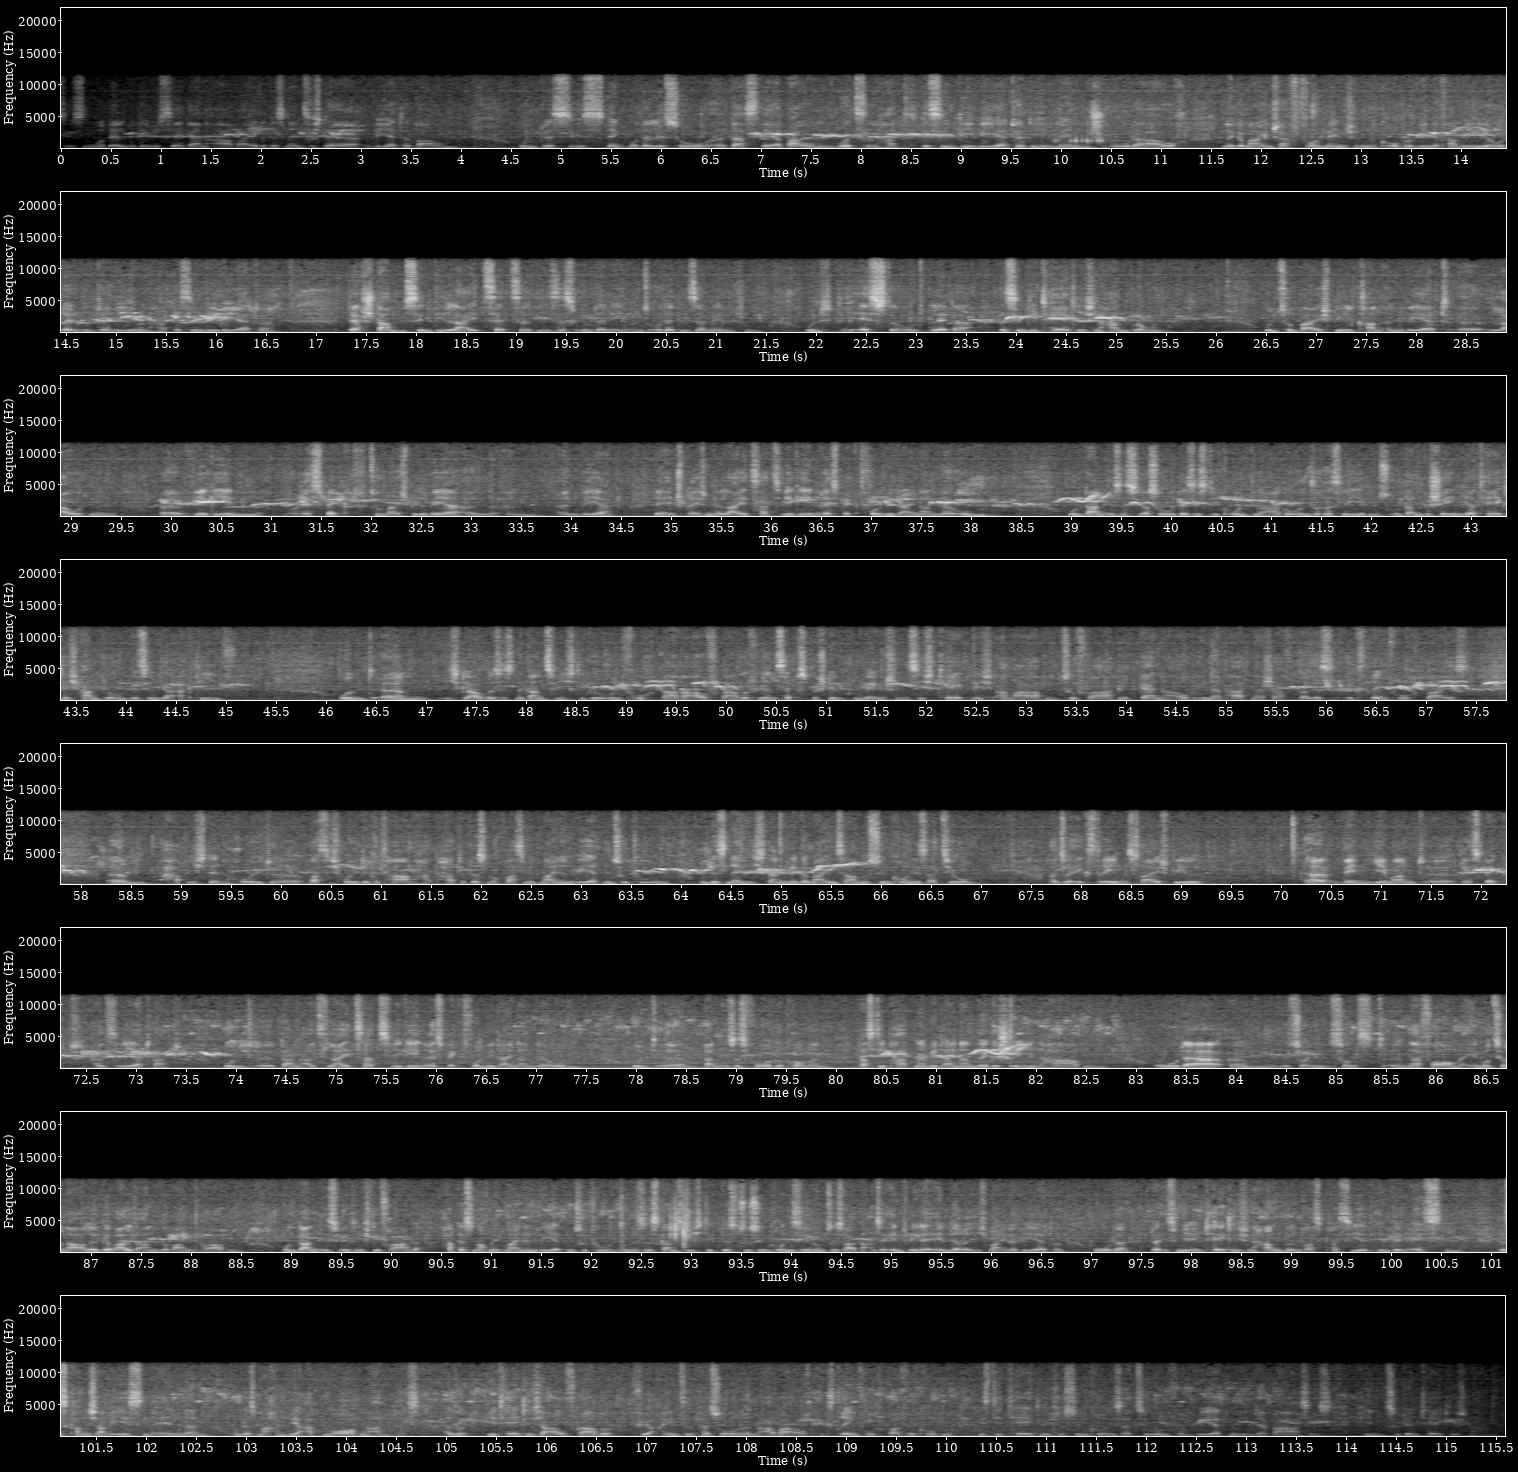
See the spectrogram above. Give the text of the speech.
Das ist ein Modell, mit dem ich sehr gerne arbeite. Das nennt sich der Wertebaum. Und das ist, Denkmodell ist so, dass der Baum Wurzeln hat. Das sind die Werte, die ein Mensch oder auch eine Gemeinschaft von Menschen, eine Gruppe wie eine Familie oder ein Unternehmen hat. Das sind die Werte. Der Stamm sind die Leitsätze dieses Unternehmens oder dieser Menschen. Und die Äste und Blätter, das sind die täglichen Handlungen. Und zum Beispiel kann ein Wert äh, lauten, äh, wir gehen Respekt zum Beispiel, wäre ein, ein, ein Wert. Der entsprechende Leitsatz, wir gehen respektvoll miteinander um. Und dann ist es ja so, das ist die Grundlage unseres Lebens und dann geschehen ja täglich Handlungen. Wir sind ja aktiv. Und ähm, ich glaube, es ist eine ganz wichtige und fruchtbare Aufgabe für einen selbstbestimmten Menschen, sich täglich am Abend zu fragen, gerne auch in der Partnerschaft, weil es extrem fruchtbar ist, ähm, habe ich denn heute, was ich heute getan habe, hatte das noch was mit meinen Werten zu tun? Und das nenne ich dann eine gemeinsame Synchronisation. Also extremes Beispiel, äh, wenn jemand äh, Respekt als Wert hat und äh, dann als Leitsatz, wir gehen respektvoll miteinander um. Und äh, dann ist es vorgekommen, dass die Partner miteinander geschrien haben oder ähm, so in sonst einer Form emotionale Gewalt angewandt haben. Und dann ist wirklich die Frage, hat das noch mit meinen Werten zu tun? Und es ist ganz wichtig, das zu synchronisieren und zu sagen, also entweder ändere ich meine Werte oder da ist mir im täglichen Handeln was passiert, in den Ästen. Das kann ich am ehesten ändern und das machen wir ab morgen anders. Also die tägliche Aufgabe für Einzelpersonen, aber auch extrem fruchtbar für Gruppen, ist die tägliche Synchronisation von Werten in der Basis hin zu den täglichen Handlungen.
